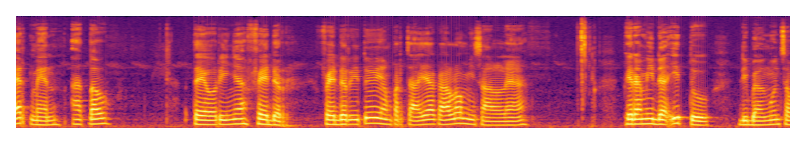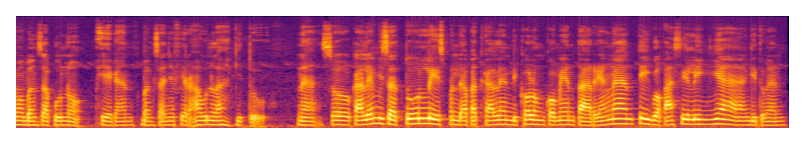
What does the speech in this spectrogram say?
Earthman atau teorinya Feder Feder itu yang percaya kalau misalnya piramida itu dibangun sama bangsa kuno ya kan? Bangsanya Firaun lah gitu Nah, so kalian bisa tulis pendapat kalian di kolom komentar. Yang nanti gue kasih linknya gitu kan.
